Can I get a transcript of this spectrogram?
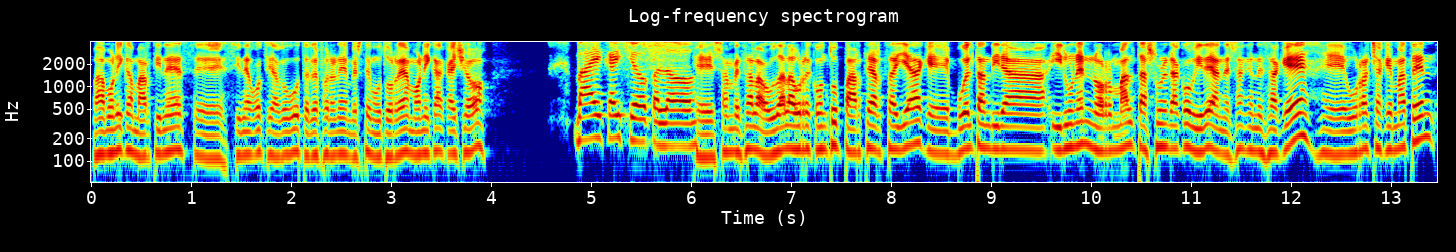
Ba Monika Martinez e, zinegotzia dugu telefonaren beste muturrean. Monika kaixo Bai, kaixo, kolo. Esan bezala, udala aurrekontu parte hartzaileak e, bueltan dira irunen normaltasunerako bidean, esan genezake, e, urratsak ematen,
